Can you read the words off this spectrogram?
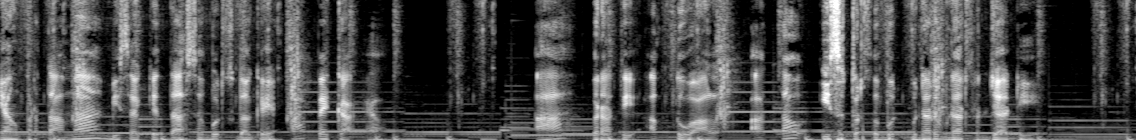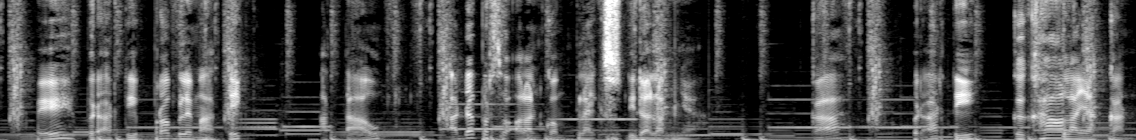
Yang pertama bisa kita sebut sebagai APKL. A berarti aktual atau isu tersebut benar-benar terjadi. P berarti problematik atau ada persoalan kompleks di dalamnya. K berarti kekhalayakan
